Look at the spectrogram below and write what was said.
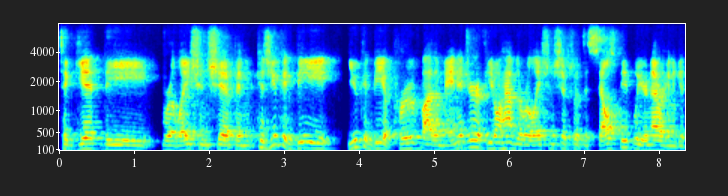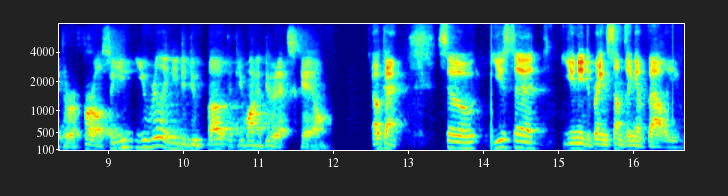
to get the relationship and because you could be you could be approved by the manager if you don't have the relationships with the salespeople, you're never going to get the referral. So you you really need to do both if you want to do it at scale. Okay, so you said you need to bring something of value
